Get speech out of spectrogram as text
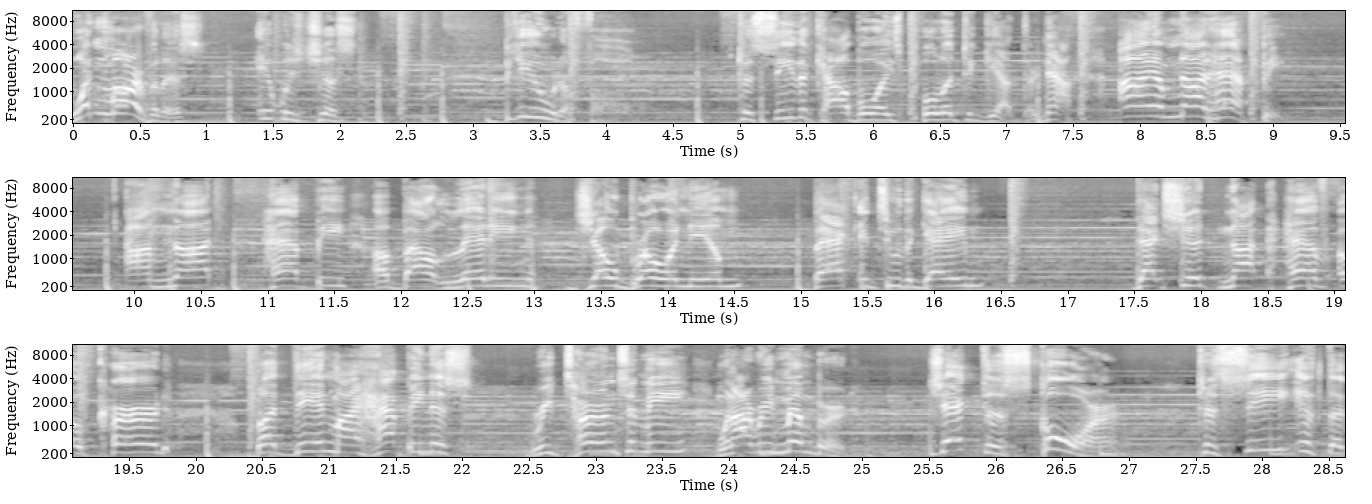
Wasn't marvelous, it was just beautiful to see the Cowboys pull it together. Now, I am not happy. I'm not happy about letting Joe Burrow and them back into the game. That should not have occurred. But then my happiness returned to me when I remembered. Check the score to see if the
